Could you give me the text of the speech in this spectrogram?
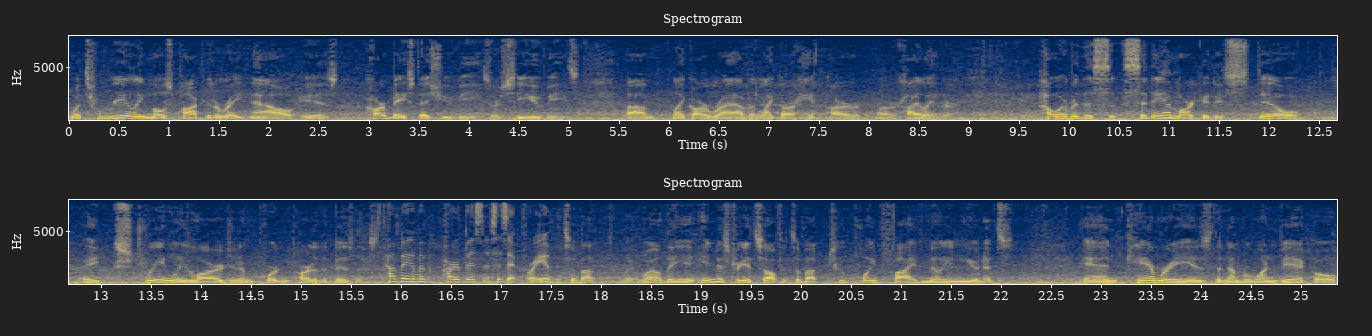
What's really most popular right now is car-based SUVs or CUVs, um, like our Rav and like our our, our Highlander. However, the sedan market is still extremely large and important part of the business. How big of a part of business is it for you? It's about, well, the industry itself, it's about 2.5 million units. And Camry is the number one vehicle,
